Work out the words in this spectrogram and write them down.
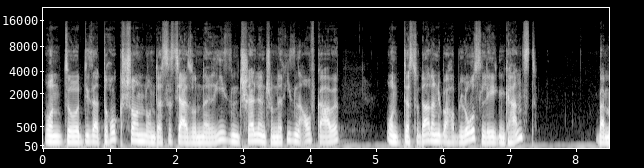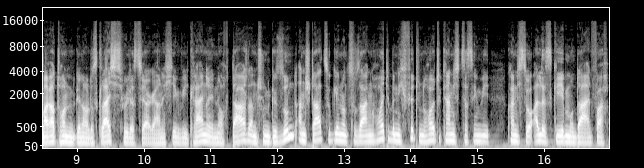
Und so dieser Druck schon, und das ist ja so eine riesen Challenge und eine riesen Aufgabe. Und dass du da dann überhaupt loslegen kannst, beim Marathon genau das gleiche, ich will das ja gar nicht irgendwie kleinreden, noch da dann schon gesund an den Start zu gehen und zu sagen, heute bin ich fit und heute kann ich das irgendwie, kann ich so alles geben und da einfach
